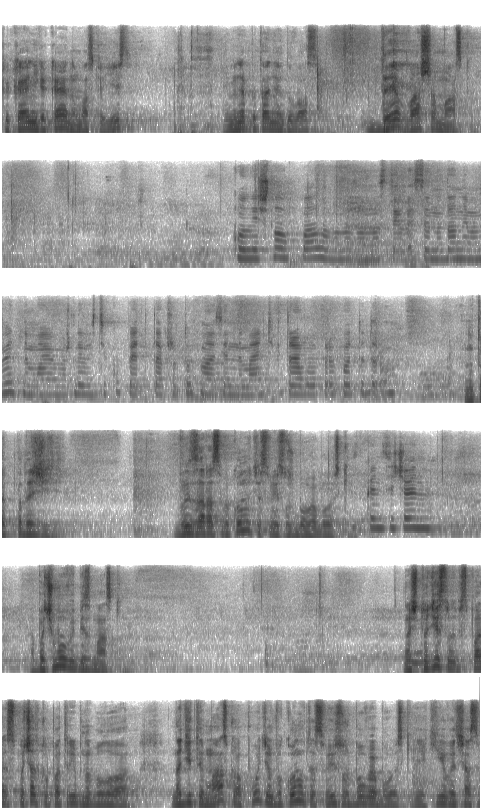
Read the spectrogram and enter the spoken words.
Какая-никакая, но маска есть. У меня питання до вас. Де ваша маска? Коли йшло, впало, воно замастилося. На даний момент не маю можливості купити, так що тут в магазин немає, тільки треба було переходити дорогу. Ну так подождіть. Ви зараз виконуєте свої службові обов'язки? Звичайно. А чому ви без маски? Значить, тоді спочатку потрібно було надіти маску, а потім виконувати свої службові обов'язки, які ви зараз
